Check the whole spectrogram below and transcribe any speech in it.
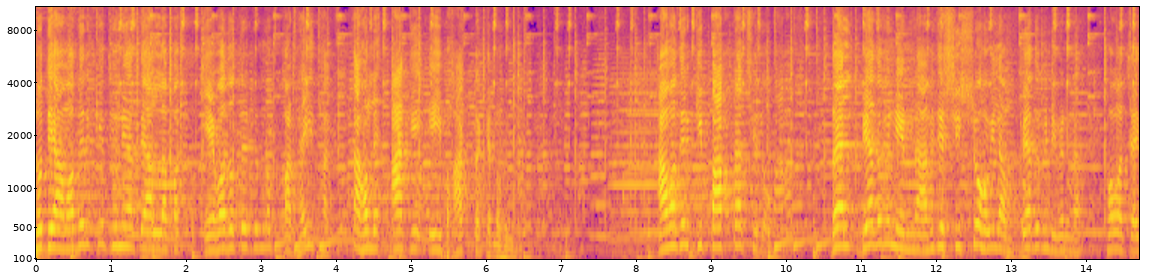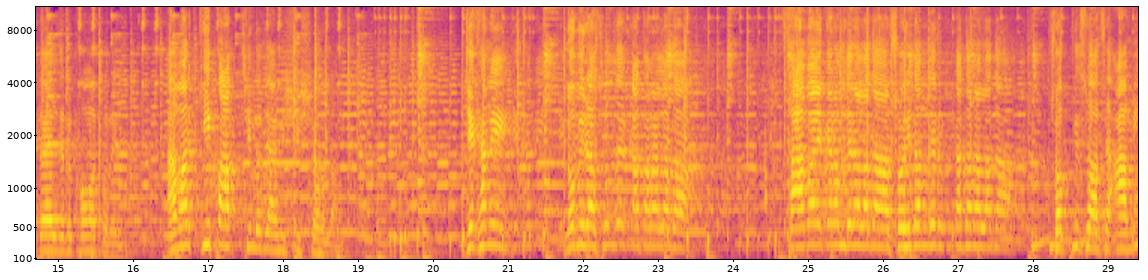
যদি আমাদেরকে দুনিয়াতে আল্লাহ পাক এবাদতের জন্য পাঠাই থাকে, তাহলে আগে এই ভাগটা কেন হইল? আমাদের কি পাপটা ছিল? দয়াল, বেয়াদবি নিন না, আমি যে শিষ্য হইলাম, বেয়াদবি নিবেন না। ক্ষমা চাই, দয়াল যেন ক্ষমা করেন। আমার কি পাপ ছিল যে আমি শিষ্য হলাম? যেখানে নবী রাসুলদের কাতার আলাদা, সাহাবায়ে কেরামদের আলাদা, শহীদানদের কাতার আলাদা সবকিছু আছে। আমি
